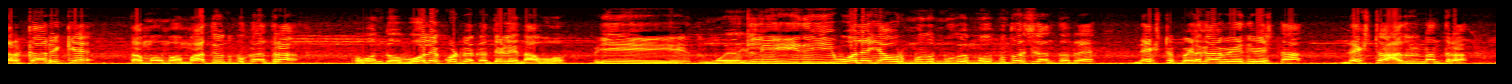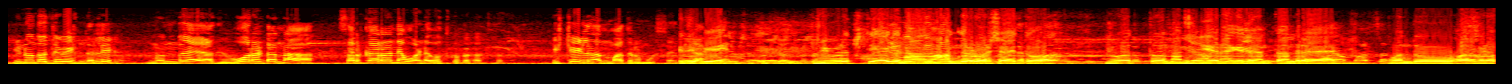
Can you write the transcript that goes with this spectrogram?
ಸರ್ಕಾರಕ್ಕೆ ತಮ್ಮ ಮಾಧ್ಯಮದ ಮುಖಾಂತರ ಒಂದು ಓಲೆ ಕೊಡಬೇಕಂತೇಳಿ ನಾವು ಈ ಇಲ್ಲಿ ಇದು ಈ ಓಲೆಗೆ ಅವ್ರು ಮುಂದುವರಿಸಿದ ಮುಂದುವರಿಸಿಲ್ಲ ಅಂತಂದರೆ ನೆಕ್ಸ್ಟ್ ಬೆಳಗಾವಿ ಅಧಿವೇಶನ ನೆಕ್ಸ್ಟ್ ಅದ್ರ ನಂತರ ಇನ್ನೊಂದು ಅಧಿವೇಶನದಲ್ಲಿ ಮುಂದೆ ಅದು ಹೋರಾಟನ ಸರ್ಕಾರನೇ ಒಣೆ ಹೊತ್ಕೋಬೇಕಾಗ್ತದೆ. ಇಷ್ಟು ಹೇಳಿ ನಾನು ಮಾತು ಮುಗಿಸ್ತಾ ಇದ್ದೀನಿ. ಇದ್ದೀವಿ ನಿವೃತ್ತಿಯಾಗಿ ನಾವು ಹನ್ನೆರಡು ವರ್ಷ ಆಯಿತು. ಇವತ್ತು ನಮ್ಗೆ ಏನಾಗಿದೆ ಅಂತಂದರೆ ಒಂದು ಹೊರಗಡೆ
